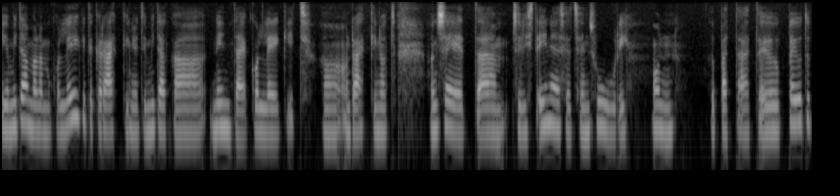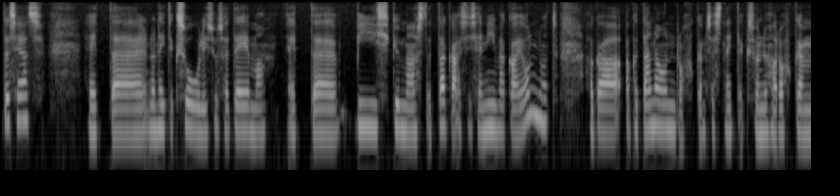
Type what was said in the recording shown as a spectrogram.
ja mida me oleme kolleegidega rääkinud ja mida ka nende kolleegid äh, on rääkinud, on see, et äh, sellist enesetsensuuri on õpetajate ja õppejõudude seas et äh, noh, näiteks soolisuse teema, et äh, viis-kümme aastat tagasi see nii väga ei olnud, aga, aga täna on rohkem, sest näiteks on üha rohkem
